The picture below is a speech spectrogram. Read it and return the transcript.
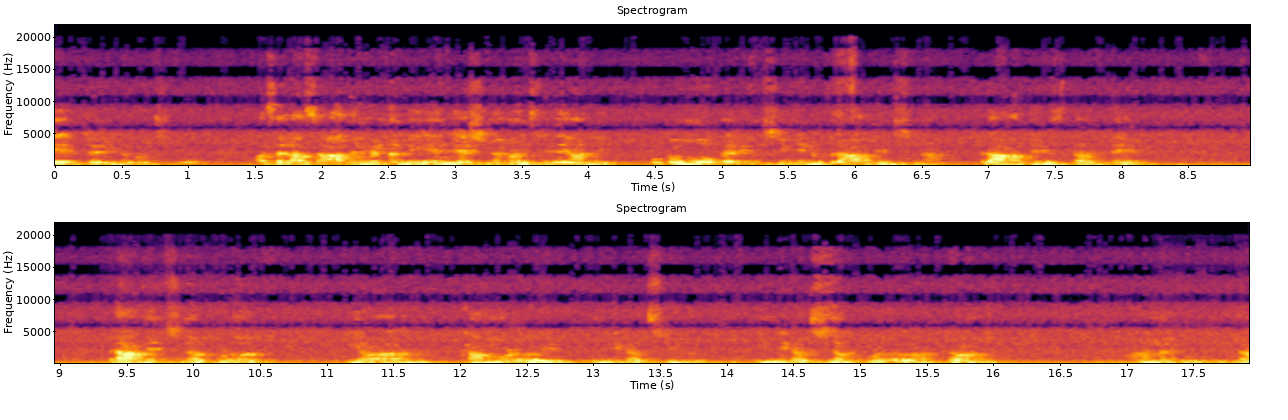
ఏది జరిగిన మంచిదే. అసలు ఆ సాధనలో నన్ను ఏం చేసినా మంచిదే అని ఒక మోకరించి నేను ప్రార్థించిన ప్రార్థిస్తుంటే ప్రార్థించినప్పుడు ఇక తమ్ముడు ఇంటికి వచ్చిండు. ఇంటికి వచ్చినప్పుడు అక్క నాకు ఇట్లా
